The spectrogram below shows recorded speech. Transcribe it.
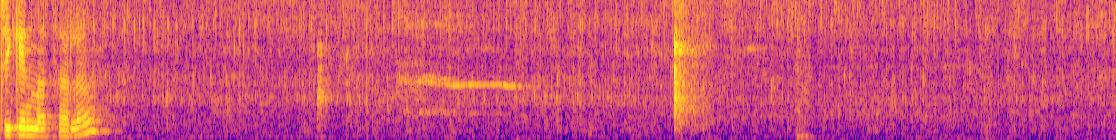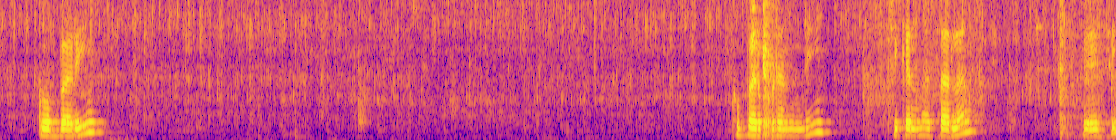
చికెన్ మసాలా. కొబ్బరి. కొబ్బరి పొడి అండి. చికెన్ మసాలా వేసి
